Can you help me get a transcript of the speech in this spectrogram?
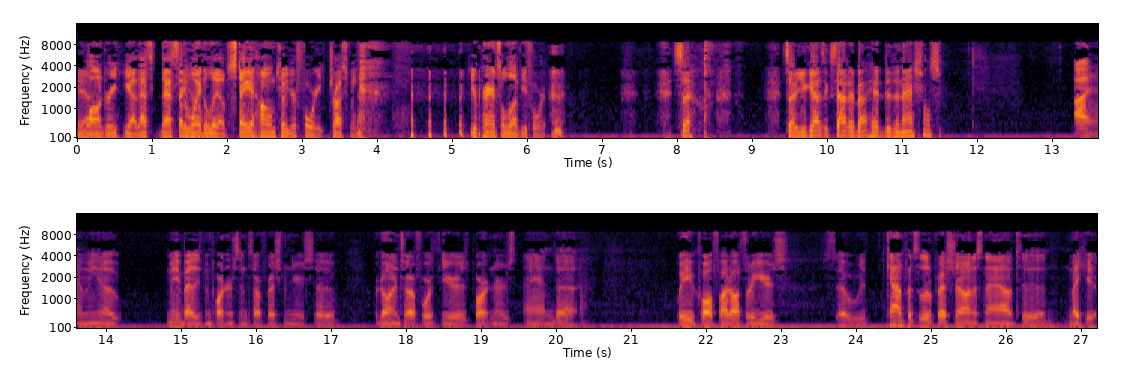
Yeah. laundry. Yeah, that's that's Stay the way to live. Stay at home till you're 40. Trust me. Your parents will love you for it. So, so you guys excited about heading to the nationals? I am. You know, me and Bailey's been partners since our freshman year, so we're going into our fourth year as partners, and uh, we've qualified all three years. So it kind of puts a little pressure on us now to make it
